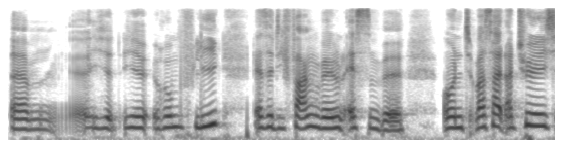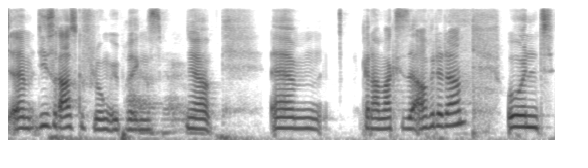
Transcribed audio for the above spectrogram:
ähm, äh, hier, hier rumfliegt, dass er die fangen will und essen will. Und was halt natürlich, ähm, die ist rausgeflogen übrigens. Ja. Ähm, genau, Maxi ist auch wieder da. Und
